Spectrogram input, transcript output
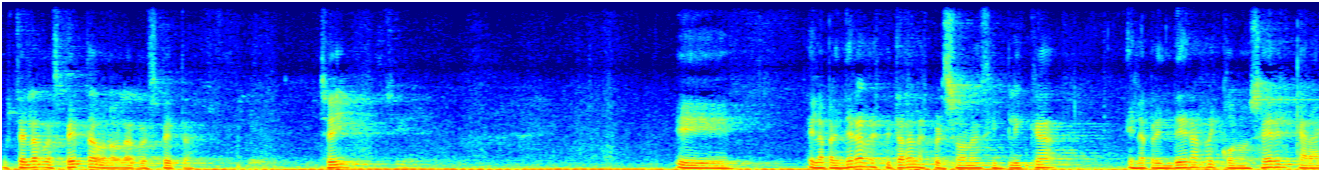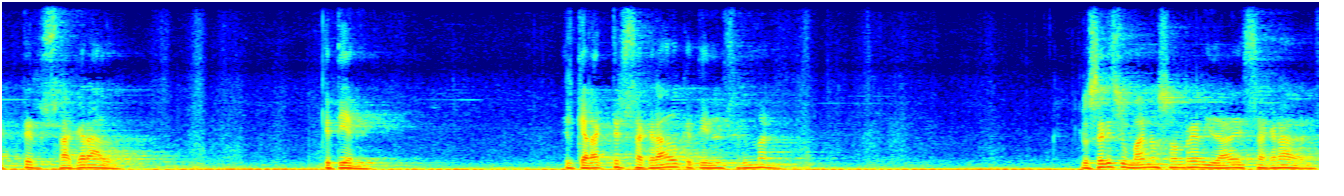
¿Usted la respeta o no la respeta? ¿Sí? Eh, el aprender a respetar a las personas implica el aprender a reconocer el carácter sagrado que tiene, el carácter sagrado que tiene el ser humano. Los seres humanos son realidades sagradas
